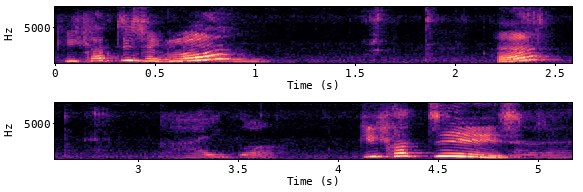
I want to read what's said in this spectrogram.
কি খাচ্ছিস এগুলো? হ্যাঁ? কি খাচ্ছিস? হ্যাঁ।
